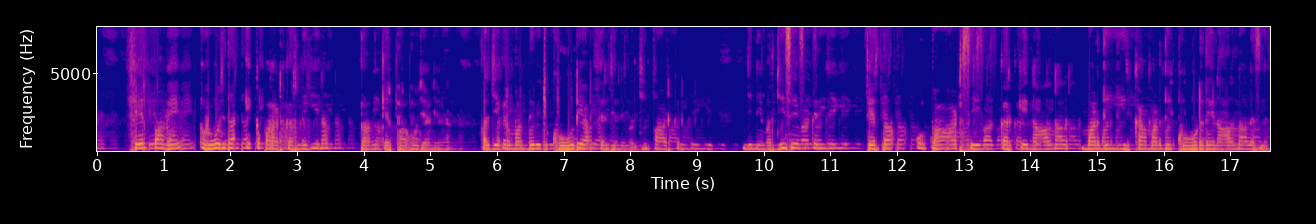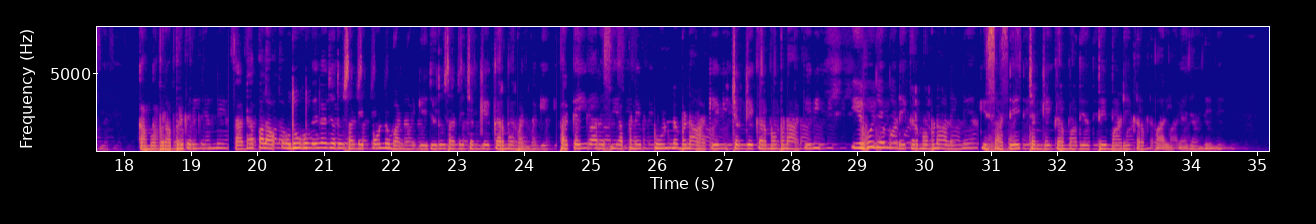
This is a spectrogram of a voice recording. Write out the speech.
ਫਿਰ ਭਾਵੇਂ ਰੋਜ਼ ਦਾ ਇੱਕ ਪਾਠ ਕਰ ਲਈਏ ਨਾ, ਤਾਂ ਵੀ ਕਿਰਪਾ ਹੋ ਜਾਣੀ ਆ। ਪਰ ਜੇਕਰ ਮਨ ਦੇ ਵਿੱਚ ਖੋਟ ਆ, ਫਿਰ ਜਿੰਨੇ ਮਰਜ਼ੀ ਪਾਠ ਕਰੀ ਜਾਈਏ, ਜਿੰਨੀ ਮਰਜ਼ੀ ਸੇਵਾ ਕਰੀ ਜਾਈਏ, ਫਿਰ ਤਾਂ ਉਹ ਪਾਠ ਸੇਵਾ ਕਰਕੇ ਨਾਲ ਨਾਲ ਮਨ ਦੀ ਈਰਖਾ, ਮਨ ਦੀ ਖੋਟ ਦੇ ਨਾਲ ਨਾਲ ਅਸੀਂ ਕੰਮ ਬਰਾਬਰ ਕਰੀ ਜਾਂਦੇ ਆ। ਸਾਡਾ ਭਲਾ ਉਦੋਂ ਹੋਵੇਗਾ ਜਦੋਂ ਸਾਡੇ ਪੁੰਨ ਬਣਨਗੇ ਜਦੋਂ ਸਾਡੇ ਚੰਗੇ ਕਰਮ ਬਣਨਗੇ। ਪਰ ਕਈ ਵਾਰ ਅਸੀਂ ਆਪਣੇ ਪੁੰਨ ਬਣਾ ਕੇ ਵੀ ਚੰਗੇ ਕਰਮ ਬਣਾ ਕੇ ਵੀ ਇਹੋ ਜਿਹੇ ਮਾੜੇ ਕਰਮ ਬਣਾ ਲੈਂਦੇ ਆ ਕਿ ਸਾਡੇ ਚੰਗੇ ਕਰਮਾਂ ਦੇ ਉੱਤੇ ਮਾੜੇ ਕਰਮ ਭਾਰੀ ਪੈ ਜਾਂਦੇ ਨੇ।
